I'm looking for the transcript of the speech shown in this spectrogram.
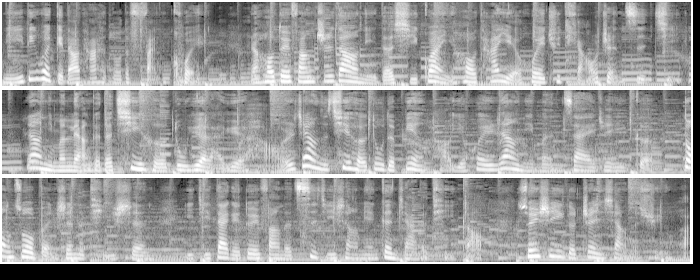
你一定会给到他很多的反馈，然后对方知道你的习惯以后，他也会去调整自己。让你们两个的契合度越来越好，而这样子契合度的变好，也会让你们在这一个动作本身的提升，以及带给对方的刺激上面更加的提高，所以是一个正向的循环。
